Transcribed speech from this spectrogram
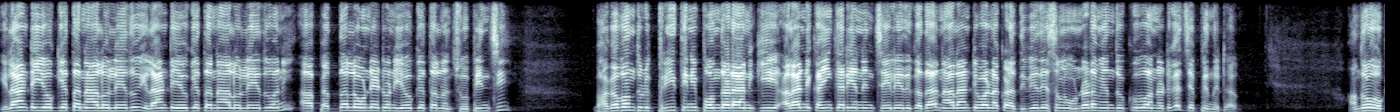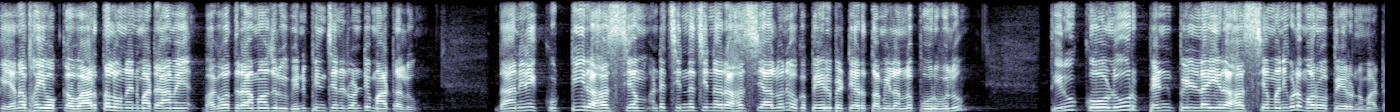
ఇలాంటి యోగ్యత నాలో లేదు ఇలాంటి యోగ్యత నాలో లేదు అని ఆ పెద్దల్లో ఉండేటువంటి యోగ్యతలను చూపించి భగవంతుడి ప్రీతిని పొందడానికి అలాంటి కైంకర్యం నేను చేయలేదు కదా నాలాంటి వాళ్ళు అక్కడ దివ్యదేశంలో ఉండడం ఎందుకు అన్నట్టుగా చెప్పిందిట. అందులో ఒక ఎనభై ఒక్క వార్తలు ఉన్నాయన్నమాట. ఆమె భగవద్ రామానుజులకు వినిపించినటువంటి మాటలు. దానిని కుట్టి రహస్యం అంటే చిన్న చిన్న రహస్యాలు అని ఒక పేరు పెట్టారు తమిళంలో పూర్వులు. తిరుక్కోళూర్ పెన్ పిళ్ళై రహస్యం అని కూడా మరో పేరు అనమాట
